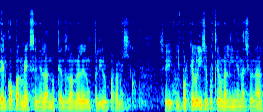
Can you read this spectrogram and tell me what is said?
en Coparmex señalando que Andrés Manuel era un peligro para México. ¿sí? ¿Y por qué lo hice? Porque era una línea nacional.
